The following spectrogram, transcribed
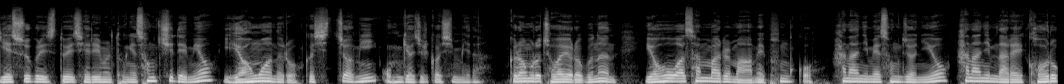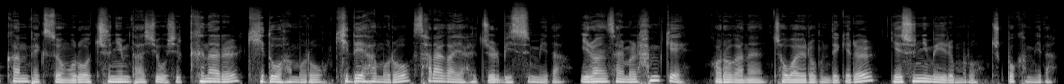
예수 그리스도의 재림을 통해 성취되며 영원으로 그 시점이 옮겨질 것입니다. 그러므로 저와 여러분은 여호와 삼마를 마음에 품고 하나님의 성전이요 하나님 나라의 거룩한 백성으로 주님 다시 오실 그날을 기도함으로 기대함으로 살아가야 할 줄 믿습니다. 이러한 삶을 함께 걸어가는 저와 여러분 되기를 예수님의 이름으로 축복합니다.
